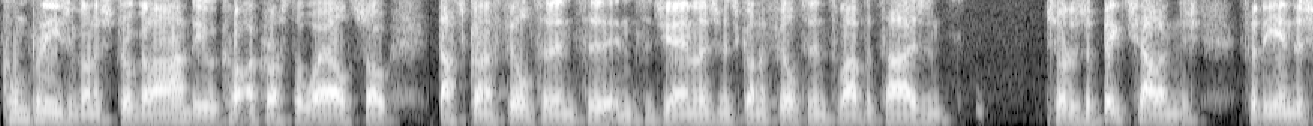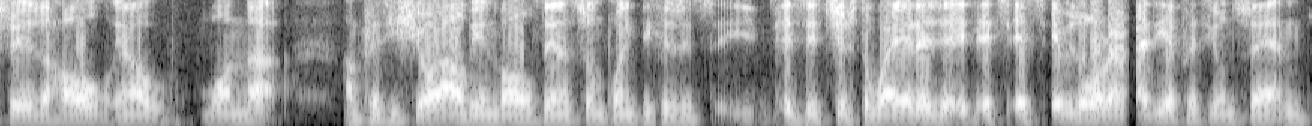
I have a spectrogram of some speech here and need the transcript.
companies are going to struggle, aren't they, across the world? So that's going to filter into into journalism. It's going to filter into advertising. So there's a big challenge for the industry as a whole. You know, one that I'm pretty sure I'll be involved in at some point because it's it's, just the way it is. It, it's it's it was already a pretty uncertain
